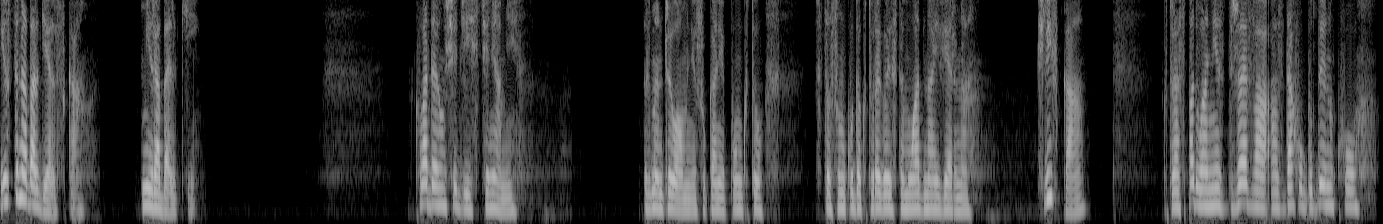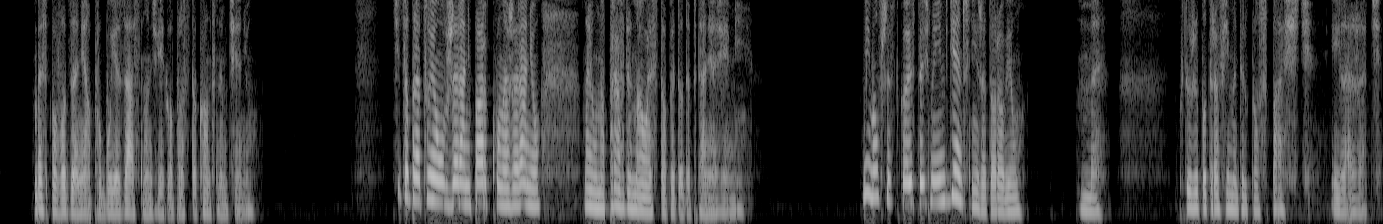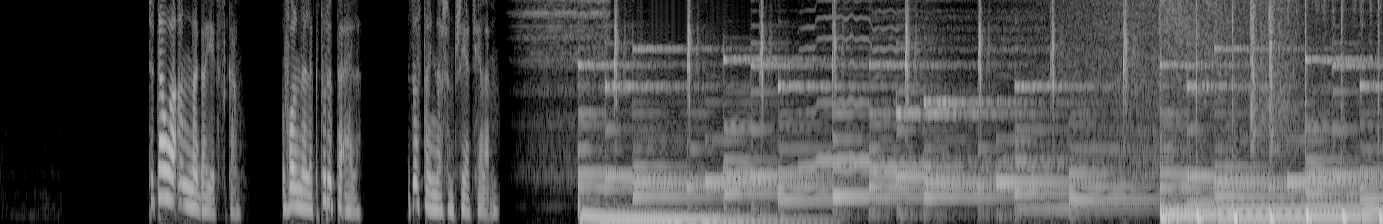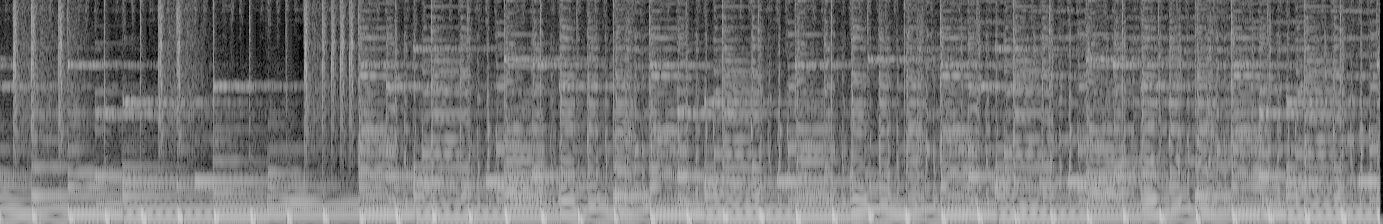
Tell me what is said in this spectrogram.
Justyna Bargielska. Mirabelki. Kładę się dziś z cieniami. Zmęczyło mnie szukanie punktu, w stosunku do którego jestem ładna i wierna. Śliwka, która spadła nie z drzewa, a z dachu budynku, bez powodzenia próbuje zasnąć w jego prostokątnym cieniu. Ci, co pracują w żerań parku na żeraniu, mają naprawdę małe stopy do deptania ziemi. Mimo wszystko jesteśmy im wdzięczni, że to robią. My, którzy potrafimy tylko spaść i leżeć. Czytała Anna Gajewska. Wolnelektury.pl. Zostań naszym przyjacielem.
